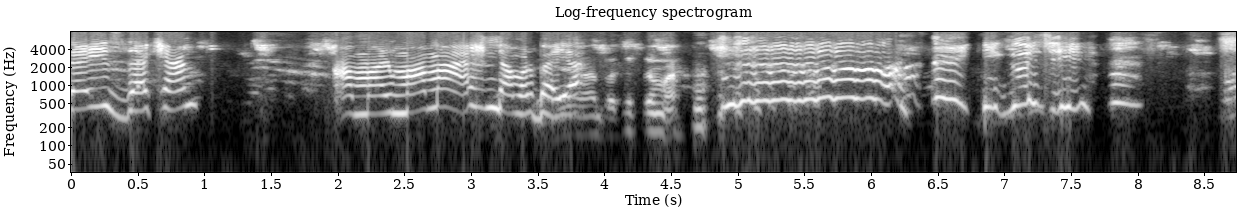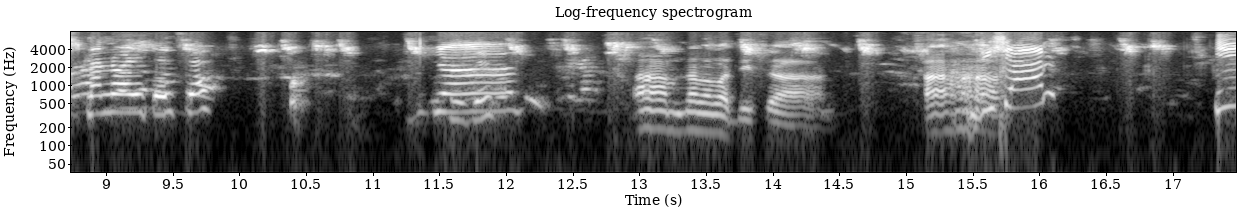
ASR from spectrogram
গাইস দেখেন আমার মামা and আমার ভাইয়া। কি কইছি নানু বাড়িতে এসে আমরা বাবা দিশান। দিশান? কি?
